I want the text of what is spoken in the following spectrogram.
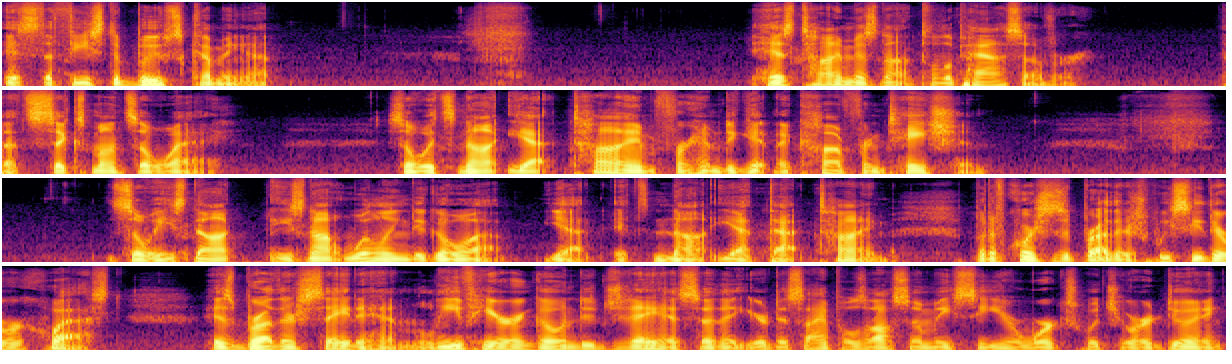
it's the Feast of Booths coming up. His time is not till the Passover. That's six months away. So it's not yet time for him to get in a confrontation. So he's not he's not willing to go up yet. It's not yet that time. But of course, his brothers, we see their request. His brothers say to him, Leave here and go into Judea, so that your disciples also may see your works which you are doing.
